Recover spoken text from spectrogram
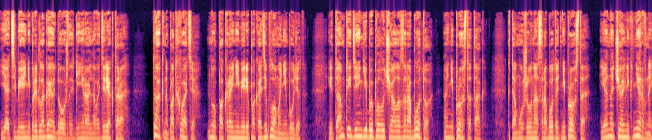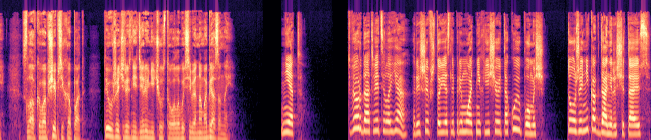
Я тебе и не предлагаю должность генерального директора. Так, на подхвате. Ну, по крайней мере, пока диплома не будет. И там ты деньги бы получала за работу, а не просто так. К тому же у нас работать непросто. Я начальник нервный. Славка вообще психопат. Ты уже через неделю не чувствовала бы себя нам обязанной. Нет, Твердо ответила я, решив, что если приму от них еще и такую помощь, то уже никогда не рассчитаюсь.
